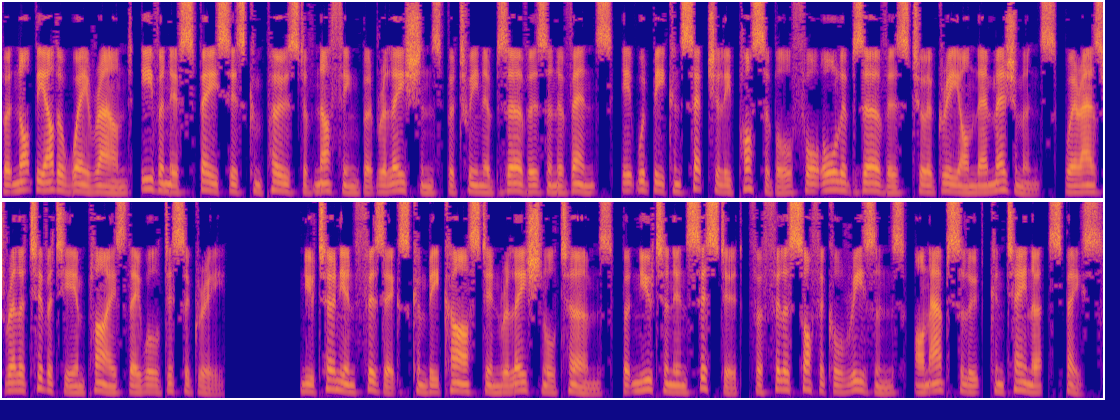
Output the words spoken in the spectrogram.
but not the other way round. Even if space is composed of nothing but relations between observers and events, it would be conceptually possible for all observers to agree on their measurements, whereas relativity implies they will disagree. Newtonian physics can be cast in relational terms, but Newton insisted, for philosophical reasons, on absolute container space.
